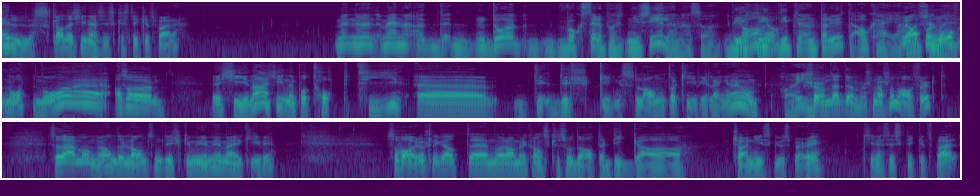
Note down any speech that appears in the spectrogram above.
elska det kinesiske stikkelsbæret. Men, men, men da vokste det på New Zealand, altså? De, Ja, ja. de, de planta det ut? Ok, ja, Ja, for nå, nå, nå eh, Altså, Kina er ikke inne på topp ti eh, dy dyrkingsland av kiwi lenger engang. Selv om det er dømmers nasjonalfrukt. Så det er mange andre land som dyrker mye, mye mer kiwi. Så var det jo slik at eh, når amerikanske soldater digga Chinese gooseberry, kinesisk stikkelsbær,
